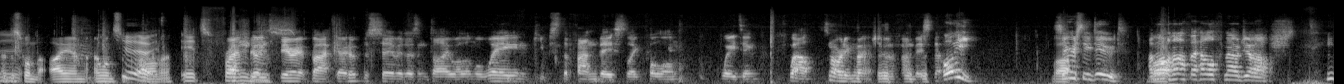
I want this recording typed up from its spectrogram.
I just want the iron. I want some Yeah, armor. it's fresh. I'm going to as- be right back. I hope the server doesn't die while I'm away and keeps the fan base like full on waiting. Well, it's not really much of a fan base. Oi! What? Seriously, dude, I'm What? on half a health now, Josh.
